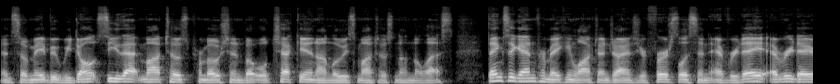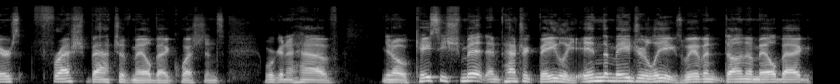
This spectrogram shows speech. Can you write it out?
and so maybe we don't see that Matos promotion, but we'll check in on Luis Matos nonetheless. Thanks again for making Locked On Giants your first listen every day. Every dayers, fresh batch of mailbag questions. We're going to have, you know, Casey Schmitt and Patrick Bailey in the major leagues. We haven't done a mailbag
